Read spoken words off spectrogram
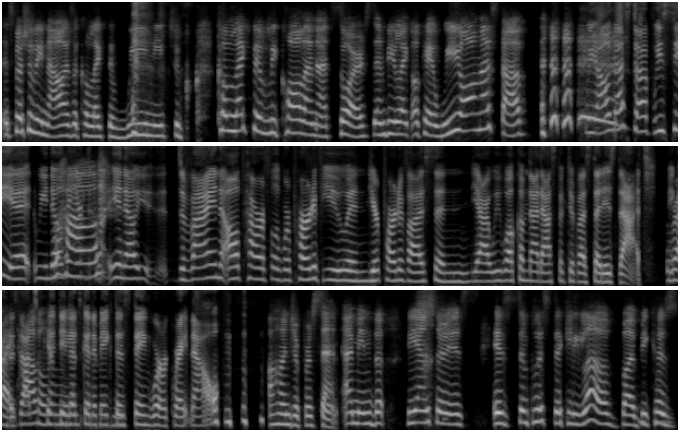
Especially now as a collective, we need to collectively call on that source and be like, okay, we all messed up. We all messed up. We see it. We know that Wow. you're, divi- you know, divine, all powerful. We're part of you, and you're part of us. And yeah, we welcome that aspect of us that is that because Right. that's How the only thing we- that's going to make Mhm. this thing work right now. A hundred percent. I mean, the the answer is is simplistically love, but because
